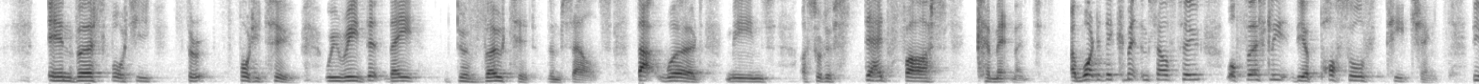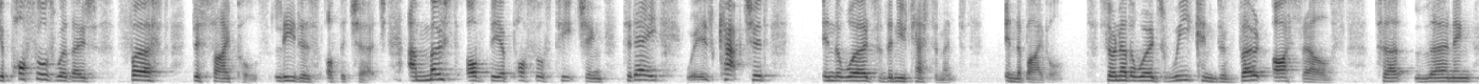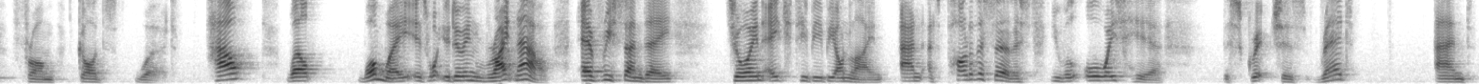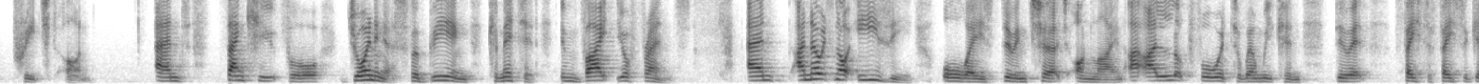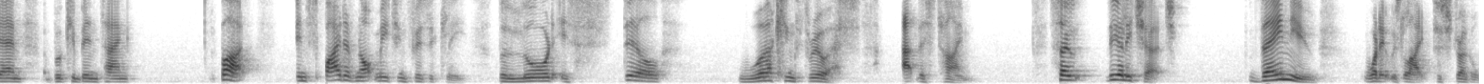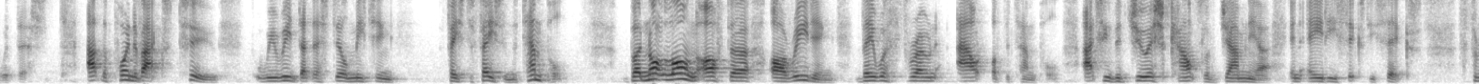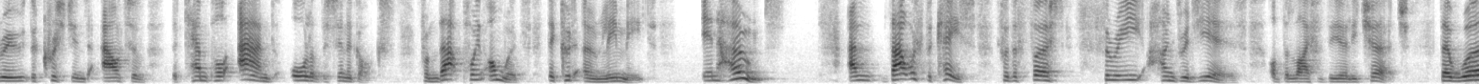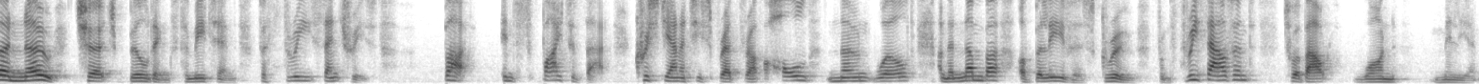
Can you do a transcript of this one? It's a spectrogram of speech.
In verse 40, 42, we read that they devoted themselves. That word means a sort of steadfast commitment. And what did they commit themselves to? Well, firstly, the apostles' teaching. The apostles were those first disciples, leaders of the church. And most of the apostles' teaching today is captured in the words of the New Testament in the Bible. So, in other words, we can devote ourselves to learning from God's word. How? Well, one way is what you're doing right now. Every Sunday, join HTBB online, and as part of the service, you will always hear the scriptures read and preached on. And thank you for joining us, for being committed. Invite your friends. And I know it's not easy always doing church online. I, I look forward to when we can do it face to face again at Bukit Bintang. But in spite of not meeting physically, the Lord is still working through us at this time. So, the early church, they knew what it was like to struggle with this. At the point of Acts 2, we read that they're still meeting face to face in the temple. But not long after our reading, they were thrown out of the temple. Actually, the Jewish Council of Jamnia in AD 66 threw the Christians out of the temple and all of the synagogues. From that point onwards, they could only meet in homes. And that was the case for the first 300 years of the life of the early church. There were no church buildings to meet in for three centuries. But in spite of that, Christianity spread throughout the whole known world, and the number of believers grew from 3,000 to about 1 million.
